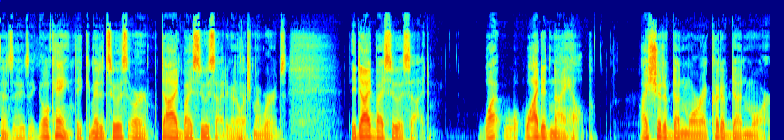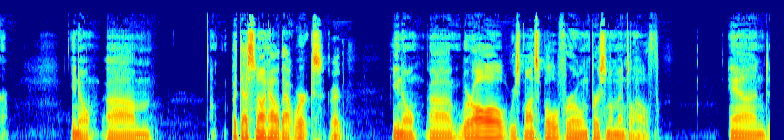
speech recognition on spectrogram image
It's, it's like, okay, they committed suicide or died by suicide. I got to watch my words. They died by suicide. Why, why didn't I help? I should have done more. I could have done more. You know, um, but that's not how that works. Right. You know, uh, we're all responsible for our own personal mental health. And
